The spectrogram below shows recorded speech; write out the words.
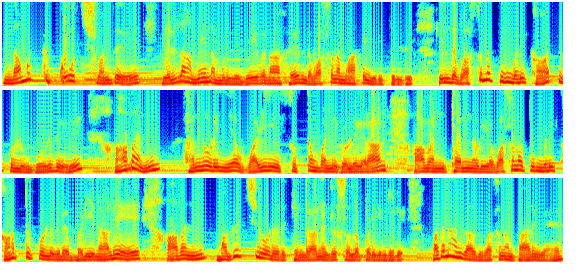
நமக்கு கோச் வந்து எல்லாமே நம்முடைய தேவனாக இந்த வசனமாக இருக்கிறது. இந்த வசனத்தின்படி காத்து கொள்ளும் பொழுது அவன் தன்னுடைய வழியை சுத்தம் பண்ணி கொள்ளுகிறான் அவன் தன்னுடைய வசனத்தின்படி காத்து கொள்ளுகிறபடினாலே அவன் மகிழ்ச்சியோடு இருக்கின்றான் என்று சொல்லப்படுகின்றது. பதினான்காவது வசனம் பாருங்க.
